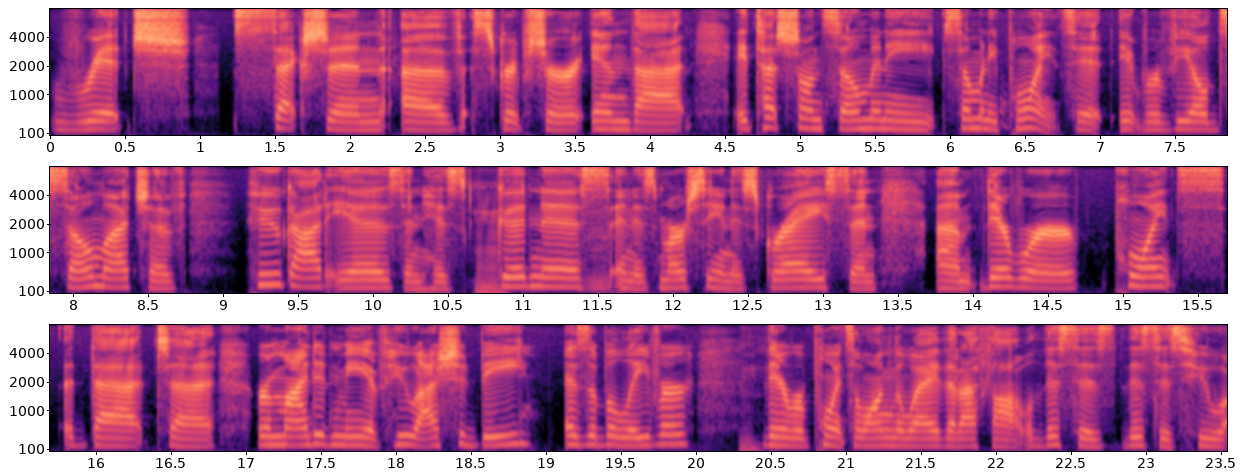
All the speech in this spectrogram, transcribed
rich section of scripture in that it touched on so many so many points. It it revealed so much of who God is and His goodness and His mercy and His grace, and um, there were points that uh, reminded me of who I should be as a believer. There were points along the way that I thought, well, this is this is who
